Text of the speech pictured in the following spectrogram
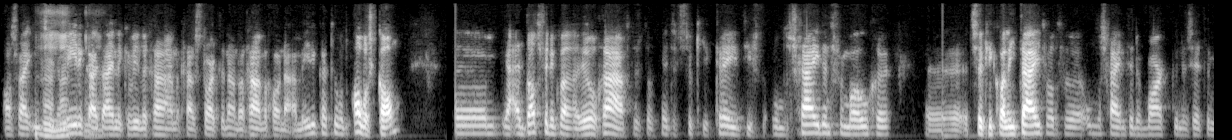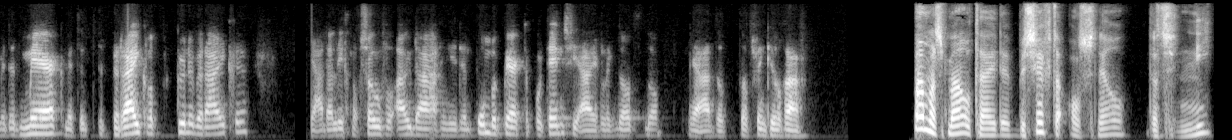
Als wij iets in mhm, Amerika uiteindelijk willen gaan, gaan starten, nou, dan gaan we gewoon naar Amerika toe, want alles kan. Um, ja, en dat vind ik wel heel gaaf. Dus dat met het stukje creatief onderscheidend vermogen, het stukje kwaliteit wat we onderscheidend in de markt kunnen zetten met het merk, met het, het, bereik wat we kunnen bereiken. Ja, daar ligt nog zoveel uitdaging in en onbeperkte potentie eigenlijk. Dat, dat, ja, dat, dat vind ik heel gaaf. Mama's Maaltijden beseften al snel dat ze niet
